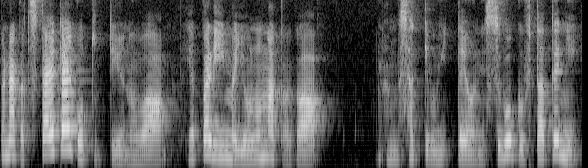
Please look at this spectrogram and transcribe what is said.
あ、なんか伝えたいことっていうのはやっぱり今世の中がさっきも言ったようにすごく二手に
